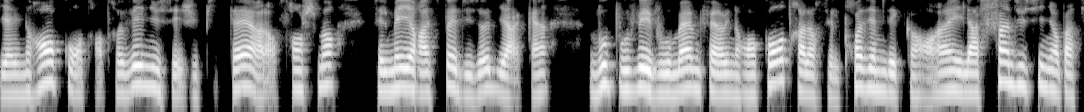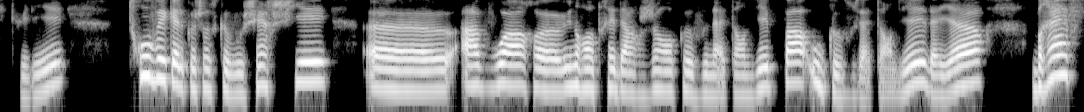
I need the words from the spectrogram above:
il y a une rencontre entre Vénus et Jupiter, alors franchement c'est le meilleur aspect du zodiaque, hein vous pouvez vous-même faire une rencontre, alors c'est le troisième décan, hein, et la fin du signe en particulier, trouver quelque chose que vous cherchiez, euh, avoir euh, une rentrée d'argent que vous n'attendiez pas, ou que vous attendiez d'ailleurs, bref,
